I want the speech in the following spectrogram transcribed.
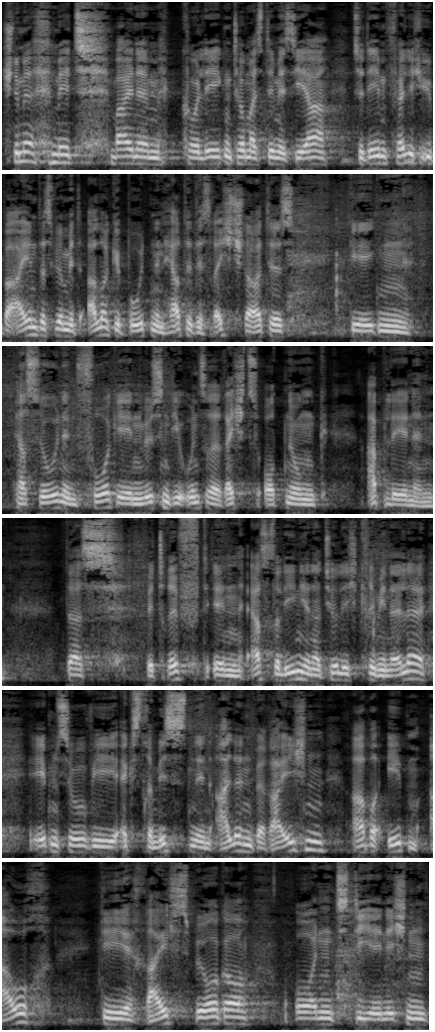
Ich stimme mit meinem Kollegen Thomas de Maizière zudem völlig überein, dass wir mit aller gebotenen Härte des Rechtsstaates gegen Personen vorgehen müssen, die unsere Rechtsordnung ablehnen. Das betrifft in erster Linie natürlich Kriminelle, ebenso wie Extremisten in allen Bereichen, aber eben auch die Reichsbürger und diejenigen,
